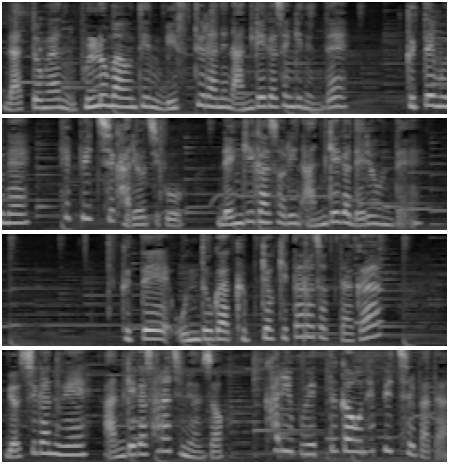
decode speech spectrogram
낮 동안 블루마운틴 미스트라는 안개가 생기는데 그 때문에 햇빛이 가려지고 냉기가 서린 안개가 내려온대. 그때 온도가 급격히 떨어졌다가 몇 시간 후에 안개가 사라지면서 카리브의 뜨거운 햇빛을 받아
